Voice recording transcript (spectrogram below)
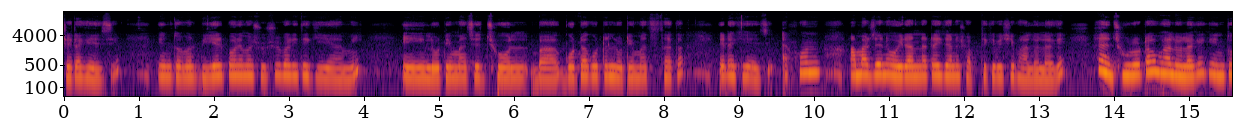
সেটা খেয়েছি। কিন্তু আমার বিয়ের পরে আমার শ্বশুরবাড়িতে গিয়ে আমি এই লোটে মাছের ঝোল বা গোটা গোটা লোটে মাছ থাকা এটা খেয়েছি। এখন আমার যেন ওই রান্নাটাই যেন সব থেকে বেশি ভালো লাগে। হ্যাঁ ঝুড়োটাও ভালো লাগে কিন্তু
